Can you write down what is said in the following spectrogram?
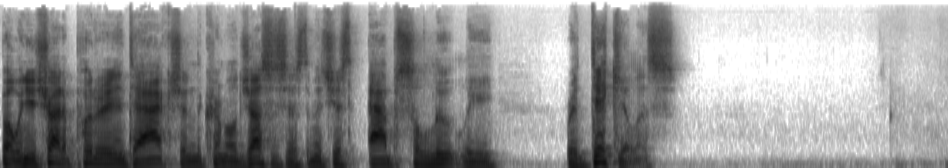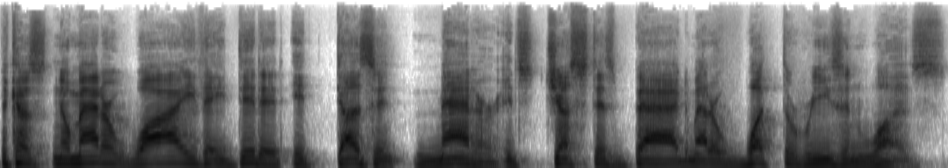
but when you try to put it into action in the criminal justice system, it's just absolutely ridiculous. Because no matter why they did it, it doesn't matter. It's just as bad, no matter what the reason was.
